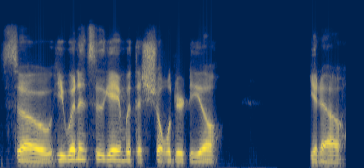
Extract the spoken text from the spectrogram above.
So he went into the game with a shoulder deal. You know,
